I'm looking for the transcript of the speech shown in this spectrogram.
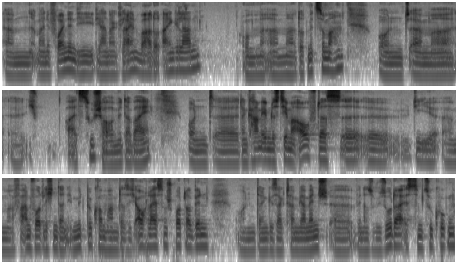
Ähm, meine Freundin, die, die Klein, war dort eingeladen um ähm, dort mitzumachen. Und ähm, äh, ich war als Zuschauer mit dabei. Und äh, dann kam eben das Thema auf, dass äh, äh, die ähm, Verantwortlichen dann eben mitbekommen haben, dass ich auch Leistungssportler bin und dann gesagt haben, ja Mensch, äh, wenn er sowieso da ist zum Zugucken,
